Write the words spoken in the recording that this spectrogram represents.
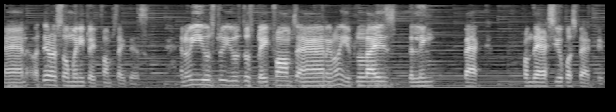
and uh, there are so many platforms like this. And we used to use those platforms and you know utilize the link back from the seo perspective.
